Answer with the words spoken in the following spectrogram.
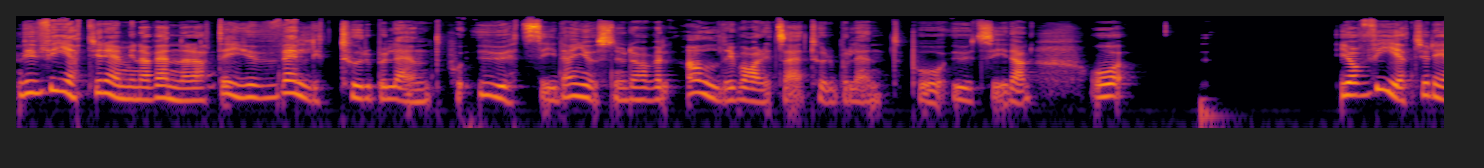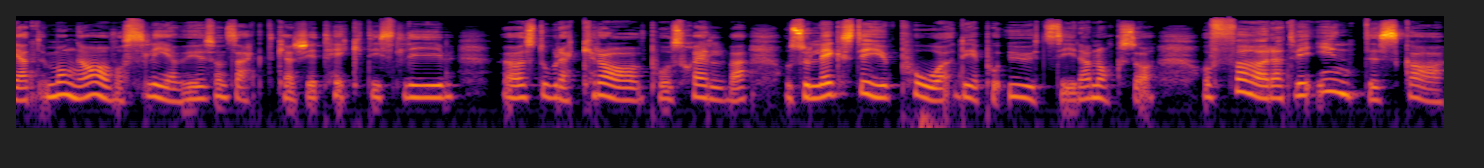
vi vet ju det mina vänner att det är ju väldigt turbulent på utsidan just nu. Det har väl aldrig varit så här turbulent på utsidan. Och jag vet ju det att många av oss lever ju som sagt kanske ett hektiskt liv. Vi har stora krav på oss själva och så läggs det ju på det på utsidan också. Och för att vi inte ska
